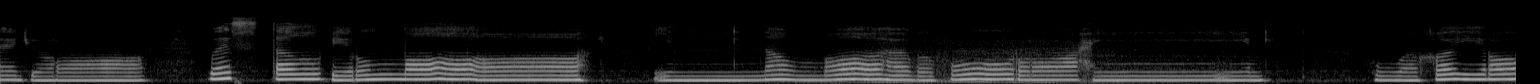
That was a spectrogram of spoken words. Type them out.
أجرا. واستغفر الله. إن الله غفور رحيم. هو خيرا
